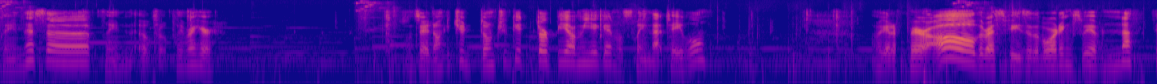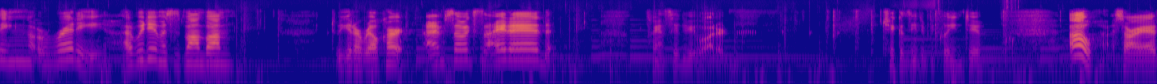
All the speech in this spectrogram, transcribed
Clean this up. Clean. Oh, no, clean right here. Say, don't get you, don't you get derpy on me again. Let's clean that table. We gotta prepare all the recipes of the morning, so we have nothing ready. How do we do, Mrs. Bonbon? Do we get our rail cart? I'm so excited! Plants need to be watered. Chickens need to be cleaned, too. Oh, sorry, I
